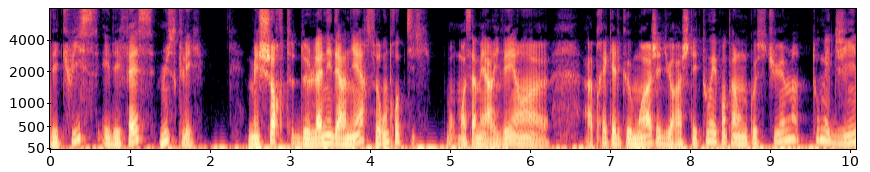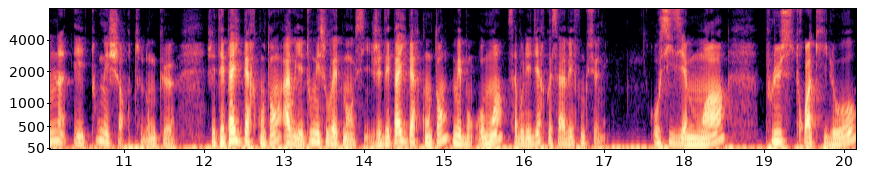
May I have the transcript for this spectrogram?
des cuisses et des fesses musclées. Mes shorts de l'année dernière seront trop petits. Bon, moi ça m'est arrivé, hein, euh, après quelques mois, j'ai dû racheter tous mes pantalons de costume, tous mes jeans et tous mes shorts. Donc euh, j'étais pas hyper content. Ah oui, et tous mes sous-vêtements aussi. J'étais pas hyper content, mais bon, au moins, ça voulait dire que ça avait fonctionné. Au sixième mois, plus 3 kilos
